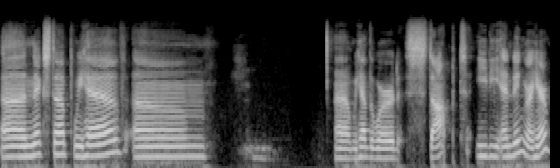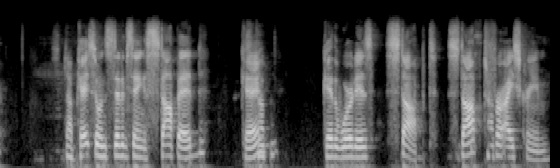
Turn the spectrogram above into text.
Uh, next up, we have um, uh, we have the word stopped, ed ending right here. Stop. Okay, so instead of saying stopped, okay, Stop. okay, the word is stopped. Stopped for ice cream.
